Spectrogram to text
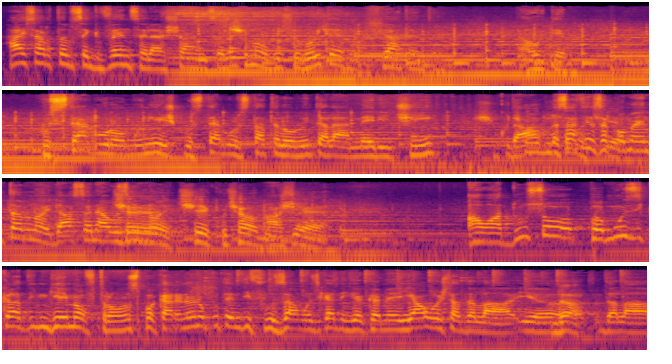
Hai să arătăm secvențele așa, înțelegi, mă. Uite, mă, fii atent. Ia uite, mă. Cu steagul României și cu steagul Statelor Unite ale Americii. Și cu ce au da? adus-o, Lăsați mă, să ce? comentăm noi, da? Să ne auzim Ce, noi. ce, cu ce au adus? Așa. Ce e? Au adus-o pe muzica din Game of Thrones, pe care noi nu putem difuza muzica din că ne iau ăștia de la, e, Da. de la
